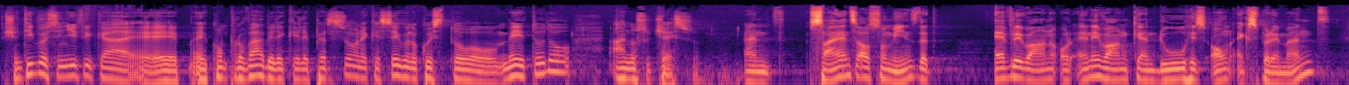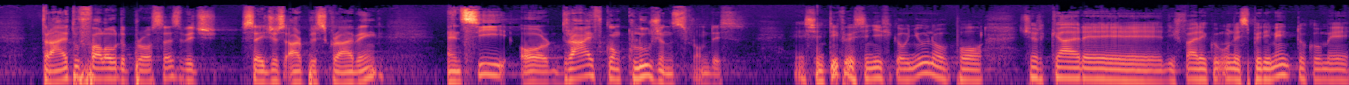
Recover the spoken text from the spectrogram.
Scientifico significa è, è comprovabile che le persone che seguono questo metodo hanno successo. And science also means that everyone or anyone can do his own experiment, try to follow the process which sages are prescribing, and see or drive conclusions from this. E scientifico significa ognuno può cercare di fare un esperimento come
